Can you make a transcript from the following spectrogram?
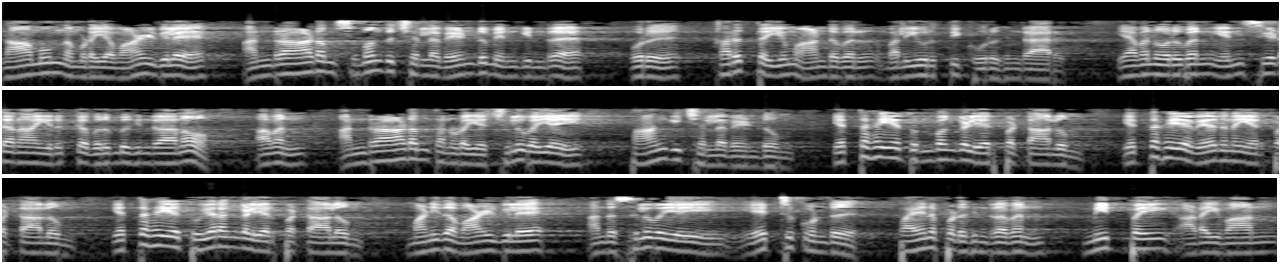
நாமும் நம்முடைய வாழ்விலே அன்றாடம் சுமந்து செல்ல வேண்டும் என்கின்ற ஒரு கருத்தையும் ஆண்டவர் வலியுறுத்தி கூறுகின்றார். எவன் ஒருவன் என் சீடனாய் இருக்க விரும்புகின்றானோ அவன் அன்றாடம் தன்னுடைய சிலுவையை தாங்கிச் செல்ல வேண்டும். எத்தகைய துன்பங்கள் ஏற்பட்டாலும் எத்தகைய வேதனை ஏற்பட்டாலும் எத்தகைய துயரங்கள் ஏற்பட்டாலும் மனித வாழ்விலே அந்த சிலுவையை ஏற்றுக்கொண்டு பயணப்படுகின்றவன் மீட்பை அடைவான்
